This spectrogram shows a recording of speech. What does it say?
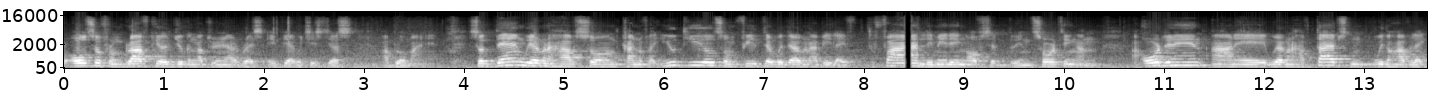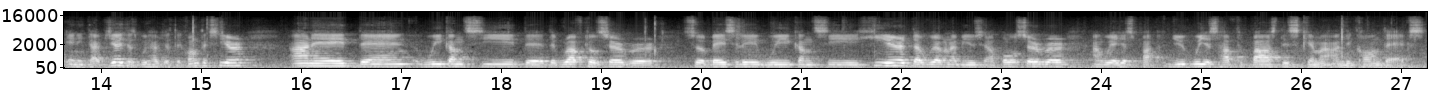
also from GraphQL, you can obtain a REST API, which is just a blow money. So then we are going to have some kind of like utils, some filter where they're going to be like to find, limiting, offset, doing sorting, and ordering. And uh, we are going to have types. We don't have like any types yet, just we have just the context here. And uh, then we can see the, the GraphQL server. So basically, we can see here that we are going to be using Apollo server, and we just we just have to pass the schema and the context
